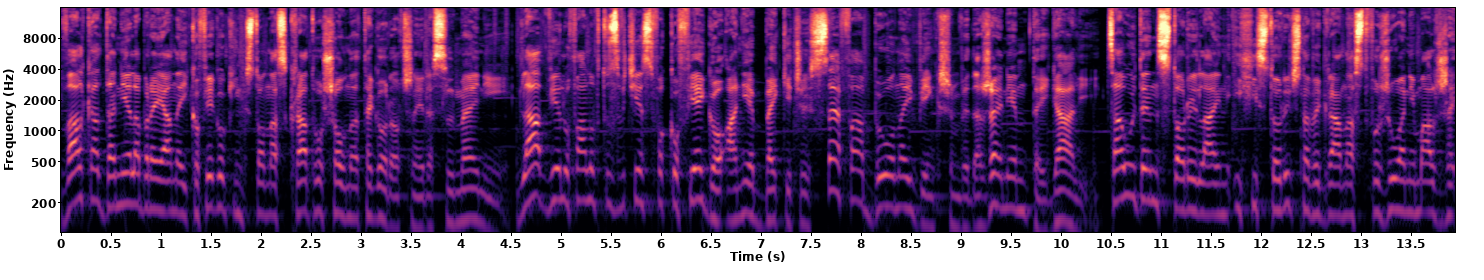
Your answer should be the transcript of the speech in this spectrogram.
Walka Daniela Bryana i Kofiego Kingstona skradło show na tegorocznej WrestleManii. Dla wielu fanów to zwycięstwo Kofiego, a nie Becky czy Sefa było największym wydarzeniem tej gali. Cały ten storyline i historyczna wygrana stworzyła niemalże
